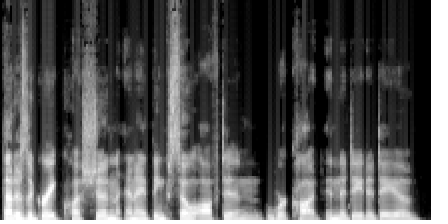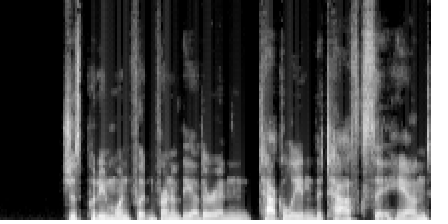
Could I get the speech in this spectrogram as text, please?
that is a great question and i think so often we're caught in the day-to-day of just putting one foot in front of the other and tackling the tasks at hand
